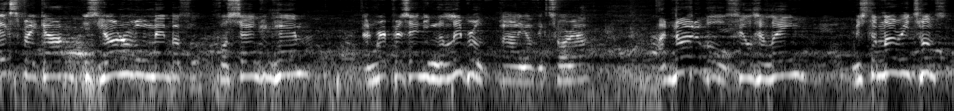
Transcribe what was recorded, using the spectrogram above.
is the Honourable Member for, for Sandringham and representing the Liberal Party of Victoria, a notable Philhellene, Mr Murray Thompson.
